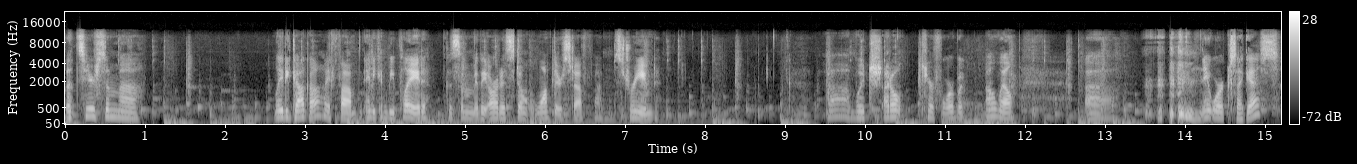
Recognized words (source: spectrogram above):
Let's hear some uh, Lady Gaga, if um, any can be played, because some of the artists don't want their stuff um, streamed. Uh, which I don't care for, but oh well. Uh, it works, I guess.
